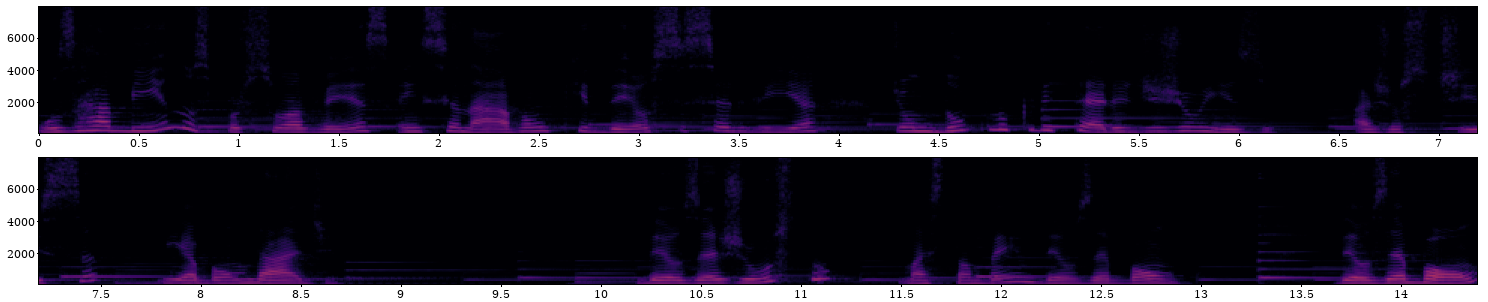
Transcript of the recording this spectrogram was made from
Os rabinos, por sua vez, ensinavam que Deus se servia de um duplo critério de juízo: a justiça e a bondade. Deus é justo, mas também Deus é bom. Deus é bom,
